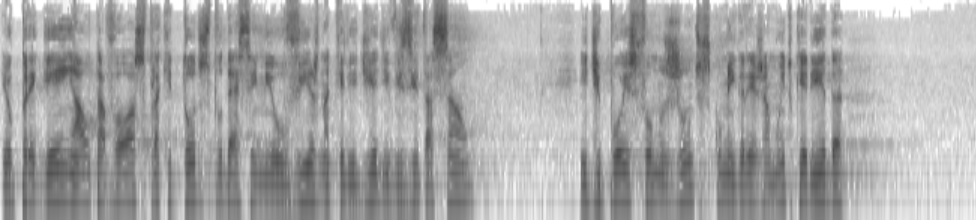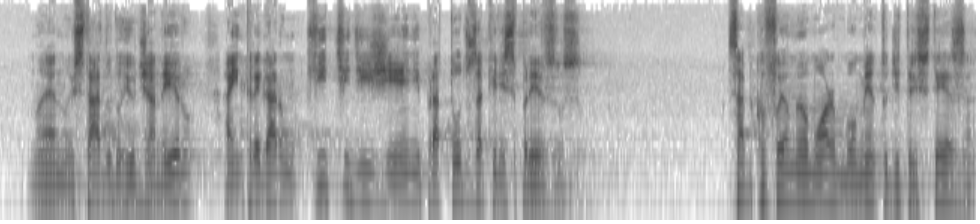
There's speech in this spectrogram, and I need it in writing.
eu preguei em alta voz para que todos pudessem me ouvir naquele dia de visitação. E depois fomos juntos com uma igreja muito querida, não é, no estado do Rio de Janeiro, a entregar um kit de higiene para todos aqueles presos. Sabe qual foi o meu maior momento de tristeza?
